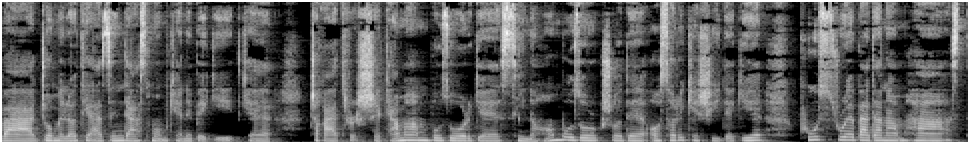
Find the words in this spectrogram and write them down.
و جملاتی از این دست ممکنه بگید که چقدر شکمم بزرگه سینه هم بزرگ شده آثار کشیدگی پوست روی بدنم هست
